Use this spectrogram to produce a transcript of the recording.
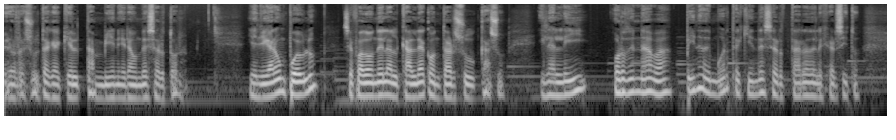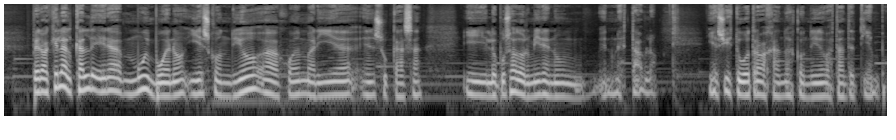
pero resulta que aquel también era un desertor. Y al llegar a un pueblo, se fue a donde el alcalde a contar su caso. Y la ley ordenaba pena de muerte a quien desertara del ejército. Pero aquel alcalde era muy bueno y escondió a Juan María en su casa y lo puso a dormir en un, en un establo. Y así estuvo trabajando escondido bastante tiempo,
